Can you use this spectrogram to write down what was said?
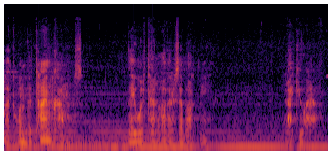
that when the time comes, they will tell others about me, like you have.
